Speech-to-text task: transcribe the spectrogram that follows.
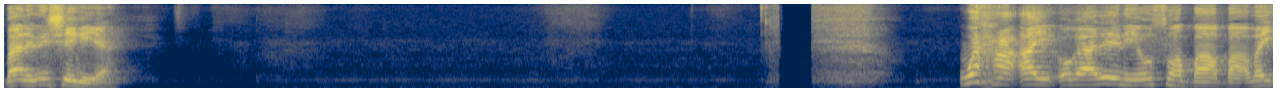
Baan idin sheegayaa. Waxa ay ogaadeenaya u soo baaba'day.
